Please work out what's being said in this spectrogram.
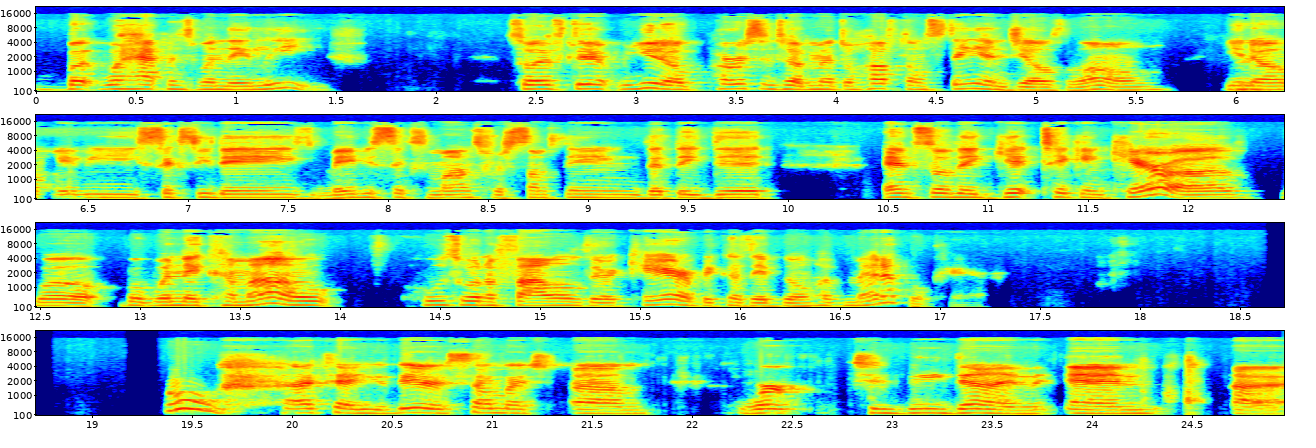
But what happens when they leave? So if they're, you know, persons who have mental health don't stay in jails long, you mm-hmm. know, maybe 60 days, maybe six months for something that they did and so they get taken care of well but when they come out who's going to follow their care because they don't have medical care oh i tell you there's so much um, work to be done and uh,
